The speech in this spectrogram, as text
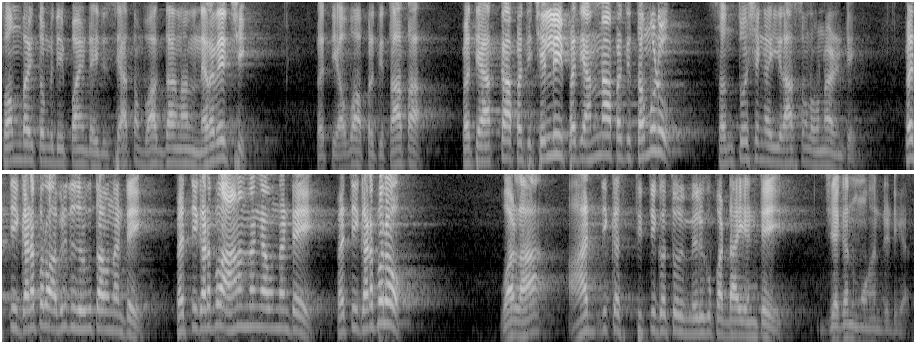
తొంభై తొమ్మిది పాయింట్ ఐదు శాతం వాగ్దానాలను నెరవేర్చి ప్రతి అవ్వ ప్రతి తాత ప్రతి అక్క ప్రతి చెల్లి ప్రతి అన్న ప్రతి తమ్ముడు సంతోషంగా ఈ రాష్ట్రంలో ఉన్నాడంటే ప్రతి గడపలో అభివృద్ధి జరుగుతూ ఉందంటే ప్రతి గడప ఆనందంగా ఉందంటే ప్రతి గడపలో వాళ్ళ ఆర్థిక స్థితిగతులు మెరుగుపడ్డాయంటే జగన్మోహన్ రెడ్డి గారు.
